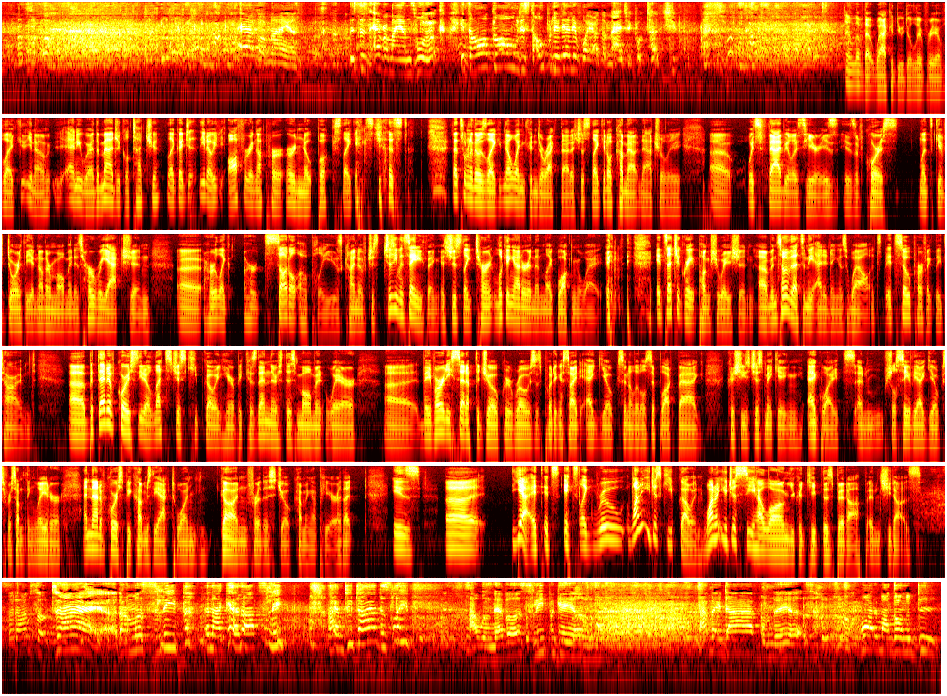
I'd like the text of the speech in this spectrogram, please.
Everman. This is Everman's work. It's all gold. Just open it anywhere. The magic will touch you. I love that wackadoo delivery of like, you know, anywhere the magic will touch you. Like I just, you know, offering up her her notebooks. Like it's just that's one of those like no one can direct that. It's just like it'll come out naturally. Uh, what's fabulous here is is of course let's give Dorothy another moment. Is her reaction, uh, her like her subtle oh please kind of just just even say anything. It's just like turn looking at her and then like walking away. It, it's such a great punctuation, um, and some of that's in the editing as well. It's it's so perfectly timed. Uh, but then of course you know let's just keep going here because then there's this moment where. Uh, they've already set up the joke where Rose is putting aside egg yolks in a little Ziploc bag because she's just making egg whites and she'll save the egg yolks for something later. And that, of course, becomes the Act One gun for this joke coming up here. That is, uh, yeah, it, it's it's like Rue. Why don't you just keep going? Why don't you just see how long you could keep this bit up? And she does. But I'm so tired. I must sleep, and I cannot sleep. I am too tired to sleep. I will never sleep again. I may die from this. What am I gonna do?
